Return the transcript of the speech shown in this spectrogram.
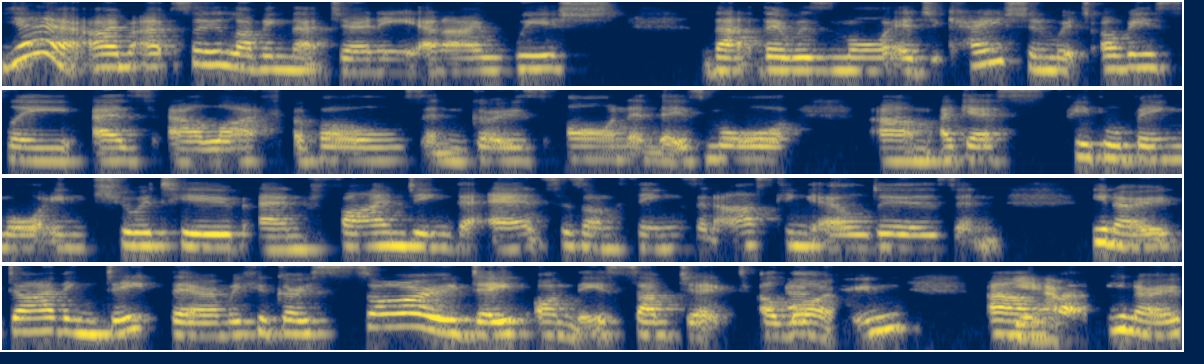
yeah i'm absolutely loving that journey. And i wish that there was more education which obviously as our life evolves and goes on and there's more um, I guess people being more intuitive and finding the answers on things and asking elders and you know, diving deep there, and we could go so deep on this subject alone. Um, yeah. But, you know,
